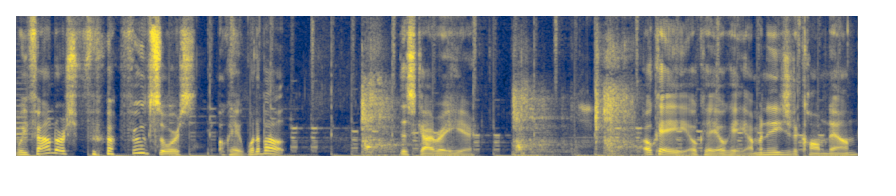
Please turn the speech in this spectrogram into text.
we found our food source. Okay, what about this guy right here? Okay, okay, okay. I'm gonna need you to calm down.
